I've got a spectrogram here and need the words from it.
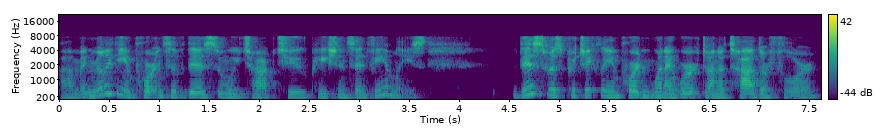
um, and really the importance of this when we talk to patients and families. This was particularly important when I worked on a toddler floor,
